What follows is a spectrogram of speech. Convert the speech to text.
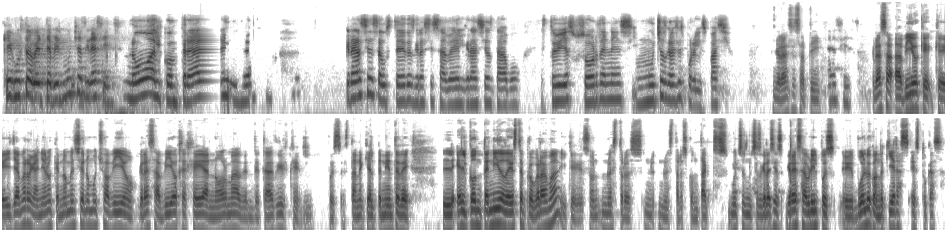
Qué gusto verte, Abril, muchas gracias. No, al contrario. Gracias a ustedes, gracias Abel, gracias Davo. Estoy a sus órdenes y muchas gracias por el espacio. Gracias a ti. Gracias. Gracias a Bio, que, ya me regañaron que no menciono mucho a Bio. Gracias a Bio, GG, a Norma de, de que pues están aquí al pendiente de el contenido de este programa y que son nuestros, nuestros contactos. Muchas, muchas gracias. Gracias, Abril. Pues eh, vuelve cuando quieras, es tu casa.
